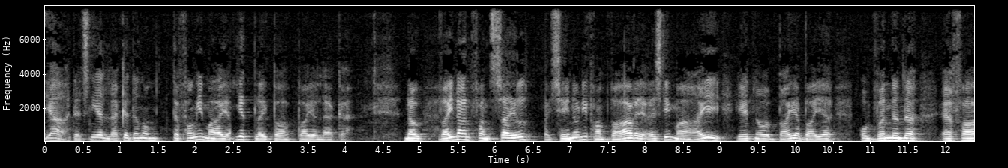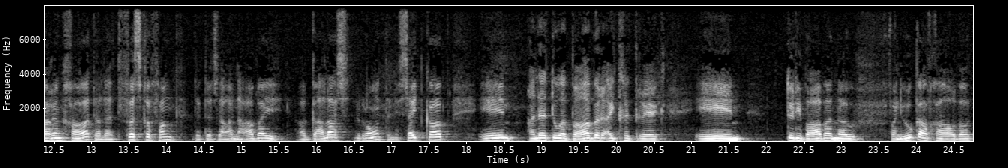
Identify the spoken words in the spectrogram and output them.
ja dit's nie 'n lekker ding om te vang nie maar hy eet blykbaar baie lekker Nou Wynand van Sail, hy sê nou nie van waar hy is nie, maar hy het nou baie baie opwindende ervaring gehad. Hulle het vis gevang. Dit is daar naby Agallas rond in die Suid-Kaap en hulle het toe 'n barber uitgetrek en toe die barber nou van die hoek af gehaal word,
